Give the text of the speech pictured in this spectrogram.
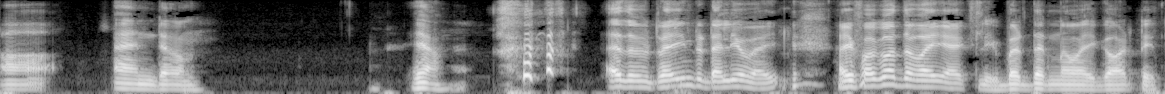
Uh, and, um, yeah. As I'm trying to tell you why, I forgot the why actually, but then now I got it.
